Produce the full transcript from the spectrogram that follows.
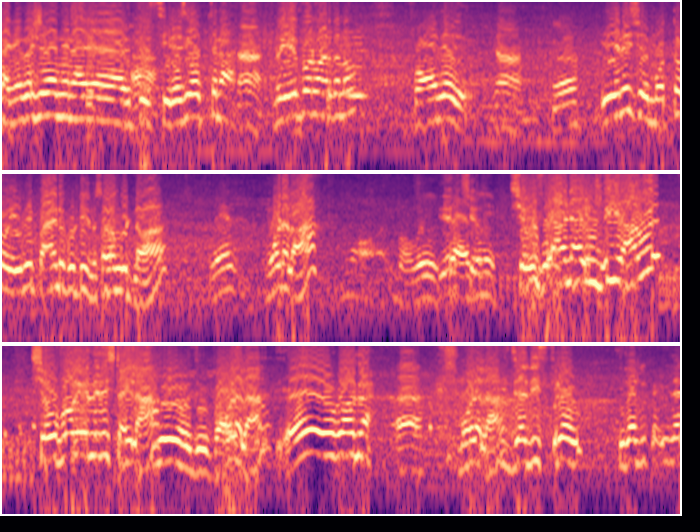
పని క్వశ్చన్ నేను. సీరియస్గా చెప్తున్నా. నువ్వు ఏ ఫోన్ వాడుతున్నావు? ఫోన్ లేదు. ఇదేమి చే- మొత్తం ఏమి ప్యాంట్ కుట్టిన సగం కుట్టినావా? లేదు. మోడలా? చెవు ఫోన్ ఏంది స్టైలా మోడలా? మోడలా తీసుకురావు ఇలా ఇలా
